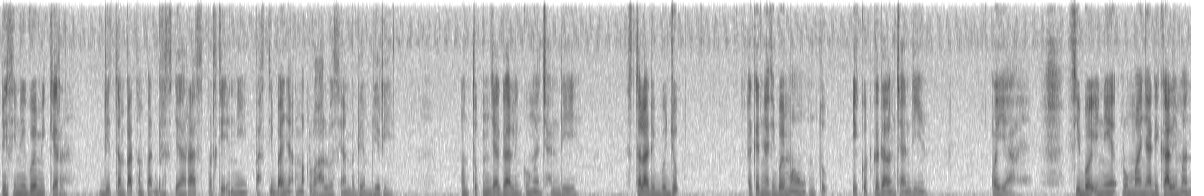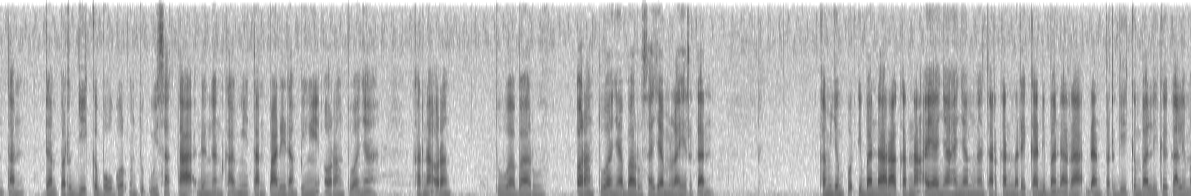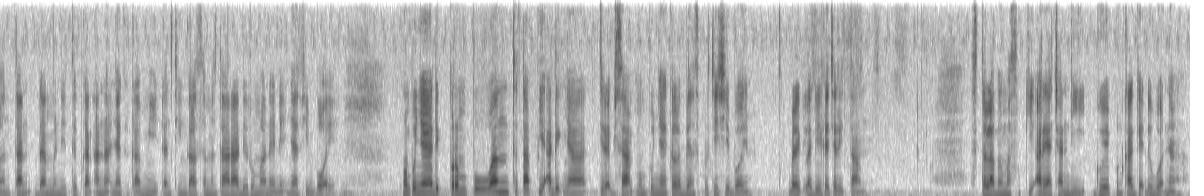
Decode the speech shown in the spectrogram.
Di sini gue mikir, di tempat-tempat bersejarah seperti ini pasti banyak makhluk halus yang berdiam diri untuk menjaga lingkungan candi. Setelah dibujuk, akhirnya si boy mau untuk ikut ke dalam candi. Oh iya, si boy ini rumahnya di Kalimantan dan pergi ke Bogor untuk wisata dengan kami tanpa didampingi orang tuanya karena orang tua baru orang tuanya baru saja melahirkan. Kami jemput di bandara karena ayahnya hanya mengantarkan mereka di bandara dan pergi kembali ke Kalimantan dan menitipkan anaknya ke kami dan tinggal sementara di rumah neneknya si Boy. Mempunyai adik perempuan tetapi adiknya tidak bisa mempunyai kelebihan seperti si Boy. Balik lagi ke cerita. Setelah memasuki area candi, gue pun kaget dibuatnya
